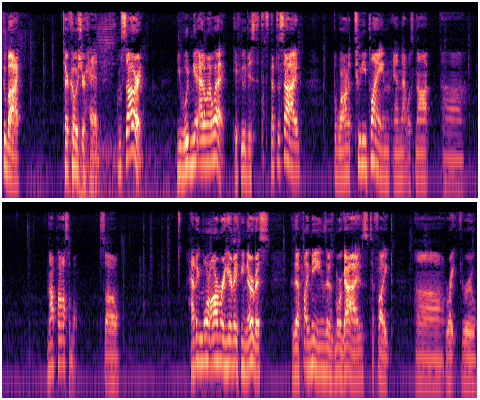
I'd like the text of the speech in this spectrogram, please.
Goodbye. There your head. I'm sorry. You wouldn't get out of my way if you just stepped aside, but we're on a 2D plane, and that was not, uh, not possible. So, having more armor here makes me nervous, because that probably means there's more guys to fight uh, right through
